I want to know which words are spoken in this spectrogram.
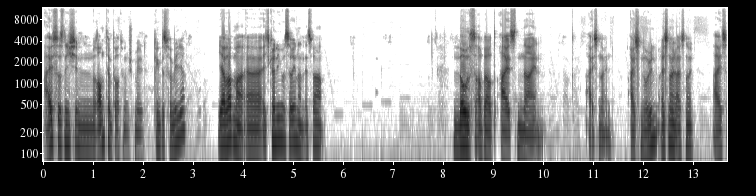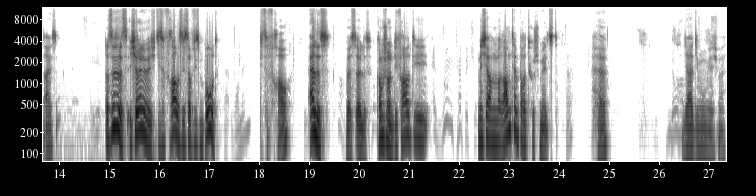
Eis, das nicht in Raumtemperaturen schmilzt. Klingt das familiar? Ja, warte mal. Äh, ich kann irgendwas erinnern. Es war knows about Ice 9. Ice 9. Ice 9? Ice 9, Ice 9. Ice, Ice. Das ist es. Ich erinnere mich. Diese Frau, sie ist auf diesem Boot. Diese Frau? Alice. Wer ist Alice? Komm schon, die Frau, die nicht am Raumtemperatur schmilzt. Hä? Ja, die Mumie, ich meine.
